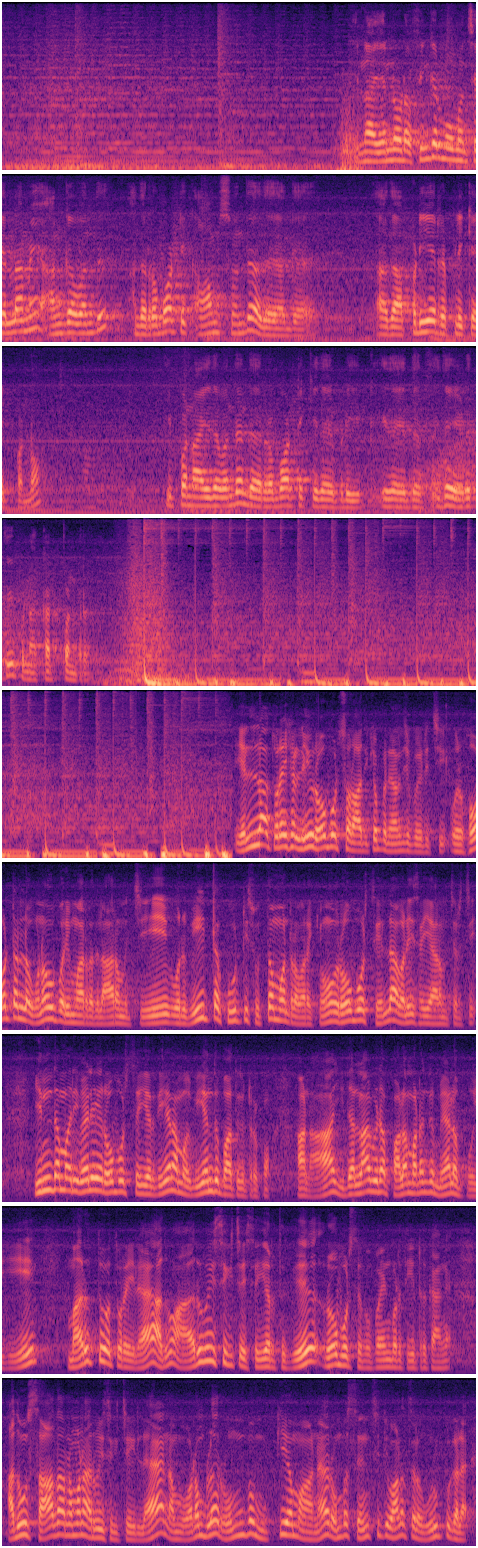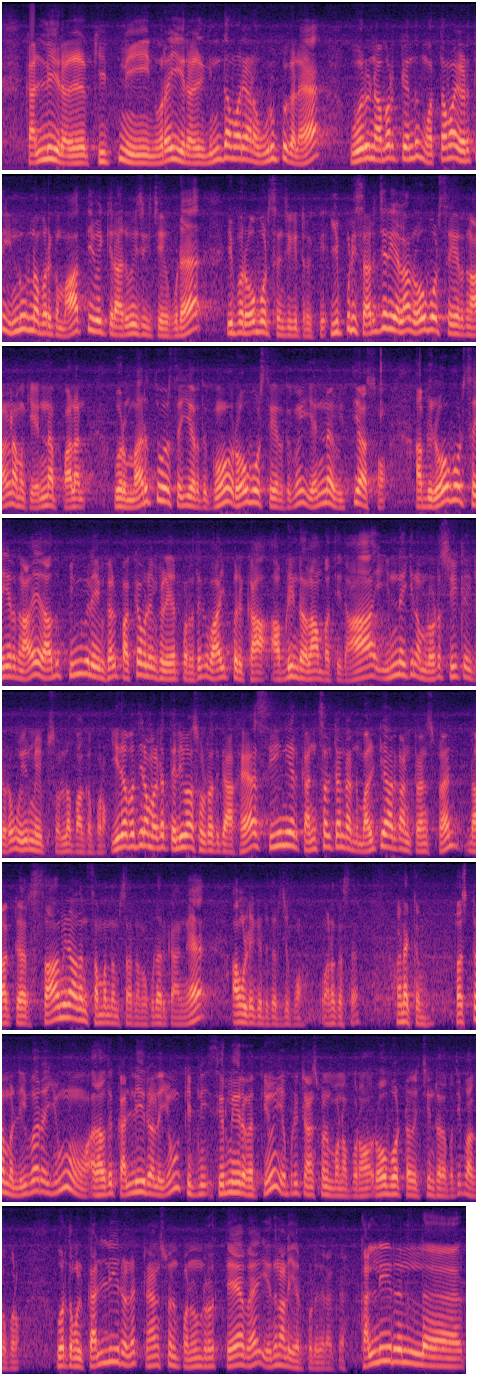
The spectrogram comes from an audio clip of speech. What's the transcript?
நான் என்னோட ஃபிங்கர் மூமெண்ட்ஸ் எல்லாமே அங்கே வந்து அந்த ரொபாட்டிக் ஆர்ம்ஸ் வந்து அது அங்கே அதை அப்படியே ரெப்ளிகேட் பண்ணும். இப்போ நான் இதை வந்து இந்த ரொபாட்டிக் இதை இப்படி இதை இதை இதை எடுத்து இப்போ நான் கட் பண்ணுறேன் எல்லா துறைகள்லையும் ரோபோட்ஸோட ஆதிக்கம் இப்போ நிறைஞ்சு போயிடுச்சு. ஒரு ஹோட்டலில் உணவு பரிமாறுறதுல ஆரம்பிச்சு ஒரு வீட்டை கூட்டி சுத்தம் பண்ணுற வரைக்கும் ரோபோட்ஸ் எல்லா வேலையும் செய்ய ஆரம்பிச்சிருச்சு. இந்த மாதிரி வேலையை ரோபோட்ஸ் செய்யறதையே நம்ம வியந்து பார்த்துக்கிட்டு இருக்கோம். ஆனால் இதெல்லாம் விட பல மடங்கு மேலே போய் மருத்துவத்துறையில் அதுவும் அறுவை சிகிச்சை செய்யறதுக்கு ரோபோட்ஸ் இப்போ பயன்படுத்திக்கிட்டு இருக்காங்க. அதுவும் சாதாரணமான அறுவை சிகிச்சை இல்லை நம்ம உடம்புல ரொம்ப முக்கியமான ரொம்ப சென்சிட்டிவான சில உறுப்புகளை கல்லீரல் கிட்னி நுரையீரல் இந்த மாதிரியான உறுப்புகளை ஒரு நபர்கிட்டேருந்து மொத்தமாக எடுத்து இன்னொரு நபருக்கு மாற்றி வைக்கிற அறுவை சிகிச்சையை கூட இப்போ ரோபோட் செஞ்சுக்கிட்டு இருக்கு. இப்படி சர்ஜரி எல்லாம் ரோபோட் செய்கிறதுனால நமக்கு என்ன பலன்? ஒரு மருத்துவர் செய்யறதுக்கும் ரோபோட் செய்கிறதுக்கும் என்ன வித்தியாசம்? அப்படி ரோபோட் செய்கிறதுனால ஏதாவது பின்விளைவுகள் பக்க விளைவுகள் ஏற்படுறதுக்கு வாய்ப்பு இருக்கா? அப்படின்றதெல்லாம் பற்றி தான் இன்னைக்கு நம்மளோட ஸ்ட்ரீட் லைட்டோட உயிர்மைப்பு சொல்ல பார்க்க போகிறோம் இதை பற்றி நம்மகிட்ட தெளிவாக சொல்கிறதுக்காக senior consultant and multi organ transplant doctor Saminathan Sambandam sir நம்ம கூட இருக்காங்க. அவங்கள்ட்ட கேட்டு தெரிஞ்சுப்போம். வணக்கம் சார். வணக்கம். ஃபர்ஸ்ட் நம்ம லிவரையும் அதாவது கல்லீரலையும் கிட்னி சிறுநீரகத்தையும் எப்படி டிரான்ஸ்பிளான்ட் பண்ண போகிறோம் ரோபோட்டை வச்சுன்றதை பற்றி பார்க்க போகிறோம் ஒருத்தவங்களுக்கு கல்லீரலை டிரான்ஸ்பிளான்ட் பண்ணுன்ற தேவை எதனால் ஏற்படுது டாக்டர் கல்லீரல்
